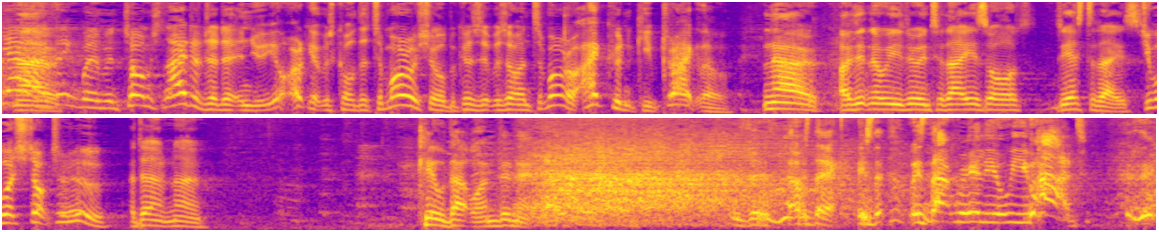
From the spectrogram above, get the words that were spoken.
Yeah, No. I think when, when Tom Snyder did it in New York, it was called The Tomorrow Show because it was on tomorrow. I couldn't keep track, though. No, I didn't know what you were doing today's or yesterday's. Do you watch Doctor Who? I don't know. Killed that one, didn't it? Is there, that was there. Is that, was that really all you had? Wait,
